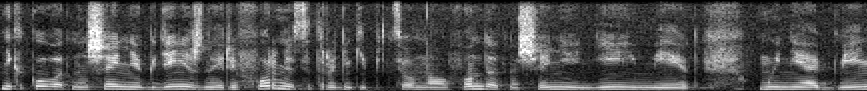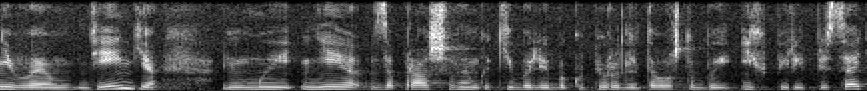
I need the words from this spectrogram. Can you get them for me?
Никакого отношения к денежной реформе сотрудники пенсионного фонда отношения не имеют. Мы не обмениваем деньги Мы не запрашиваем какие-либо купюры для того, чтобы их переписать.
